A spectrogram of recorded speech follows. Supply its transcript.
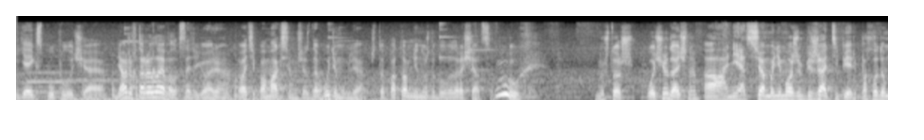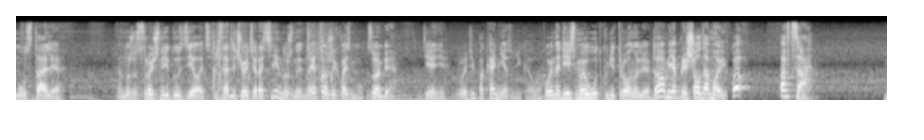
я экспу получаю. У меня уже второй level, кстати говоря. Давайте по максимуму сейчас добудем угля, чтобы потом не нужно было возвращаться. Ух. Ну что ж, очень удачно. А, нет, все, мы не можем бежать теперь. Походу мы устали. Нам нужно срочно еду сделать. Не знаю, для чего эти растения нужны, но я тоже их возьму. Зомби. Где они? Вроде пока нету никого. Ой, надеюсь, мою утку не тронули. Дом, я пришел домой. О, овца.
